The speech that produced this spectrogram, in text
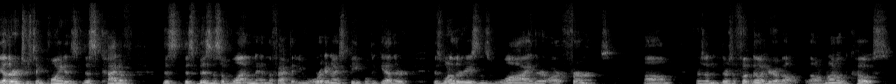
the other interesting point is this kind of this this business of one and the fact that you've organized people together is one of the reasons why there are firms. Um, there's a there's a footnote here about uh, Ronald Coase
